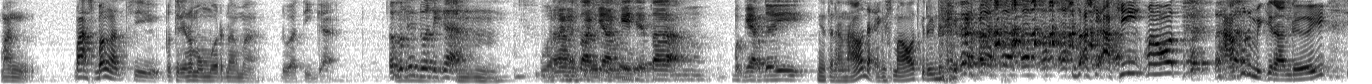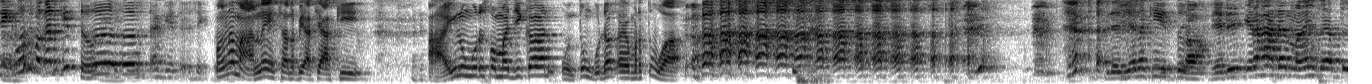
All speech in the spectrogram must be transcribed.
Man pas banget sih Putri nama umur nama 23. Oh, berarti dua tiga. Hmm. Orang aki-aki si eta beger deui. Ya tenan naon da yang semaut kieu deui. Geus aki-aki maot. Aku udah mikiran deui. Siklus bahkan gitu. Siklus tak gitu siklus. Mana maneh can nepi aki-aki. Aing nu ngurus pemajikan, untung budak aya mertua. Janjian gitu. Sok, jadi iraha dan mana teh atuh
